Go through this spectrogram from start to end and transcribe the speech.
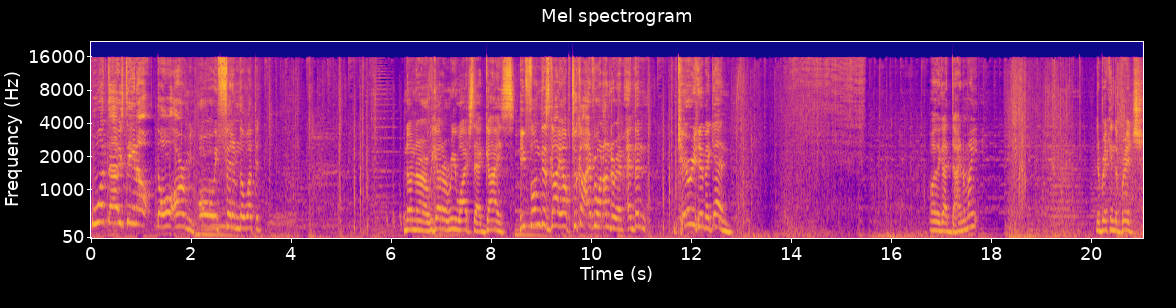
What the hell? He's taking out the whole army. Oh, he fed him the weapon. No, no, no. We gotta rewatch that. Guys, he flung this guy up, took out everyone under him, and then carried him again. Oh, they got dynamite? They're breaking the bridge.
